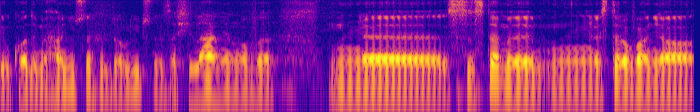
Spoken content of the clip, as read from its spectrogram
i układy mechaniczne, hydrauliczne, zasilania nowe, mm, systemy mm, sterowania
